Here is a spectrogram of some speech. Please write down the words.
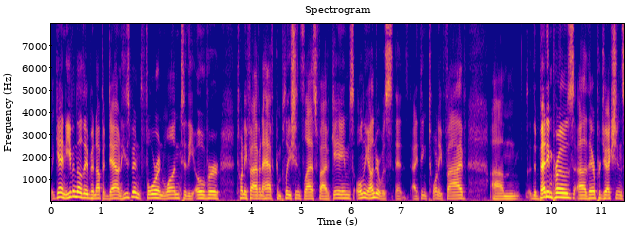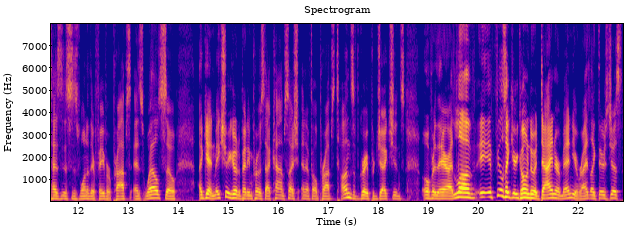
again, even though they've been up and down, he's been four and one to the over 25 and a half completions last five games. Only under was, I think, 25. Um, the betting pros, uh, their projections has this as one of their favorite props as well. So again, make sure you go to bettingpros.com slash NFL props. Tons of great projections over there. I love it feels like you're going to a diner menu, right? Like there's just,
